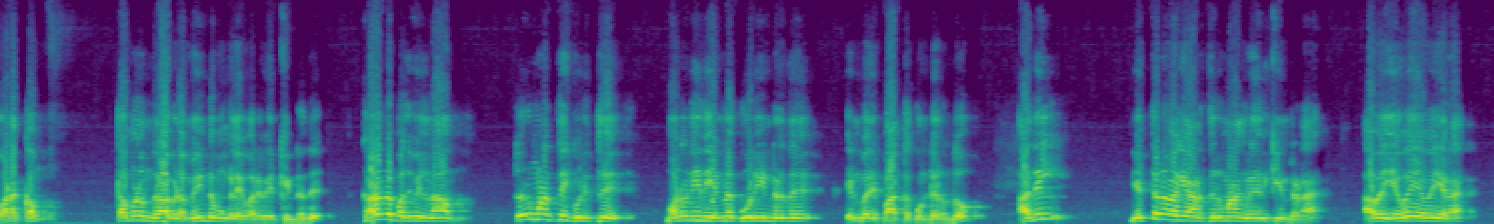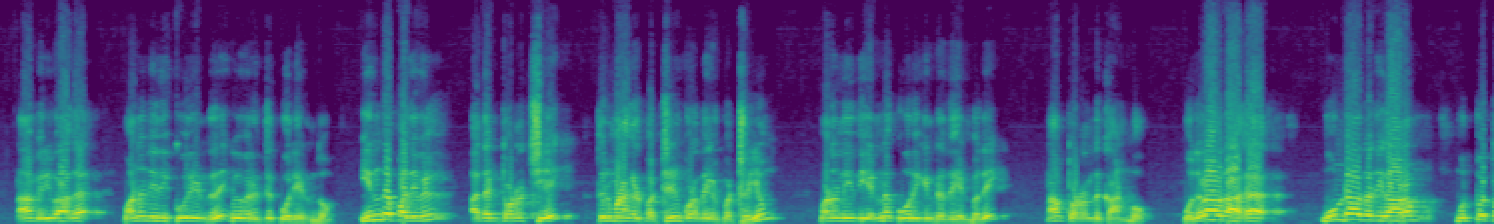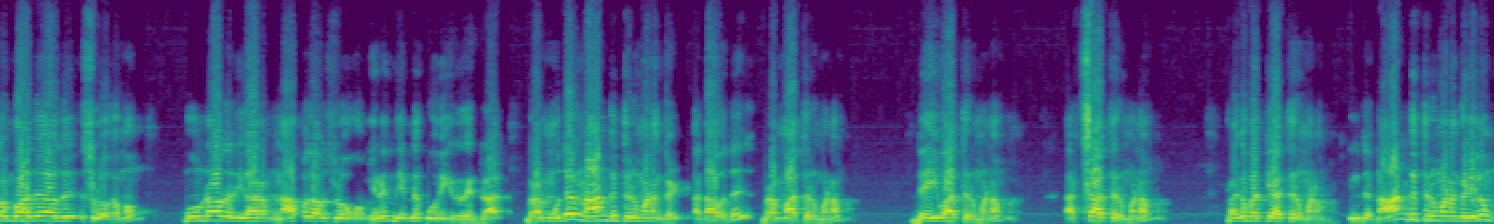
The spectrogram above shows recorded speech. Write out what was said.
வணக்கம். தமிழும் திராவிடம் மீண்டும் உங்களை வரவேற்கின்றது. கடந்த பதிவில் நாம் திருமணத்தை குறித்து மனுநீதி என்ன கூறுகின்றது என்பதை பார்த்து கொண்டிருந்தோம். அதில் எத்தனை வகையான திருமணங்கள் இருக்கின்றன அவை எவை எவை என நாம் விரிவாக மனுநீதி கூறியிருந்ததை விவரித்து கூறியிருந்தோம். இந்த பதிவில் அதன் தொடர்ச்சியை திருமணங்கள் பற்றியும் குழந்தைகள் பற்றியும் மனுநீதி என்ன கூறுகின்றது என்பதை நாம் தொடர்ந்து காண்போம். முதலாவதாக மூன்றாவது அதிகாரம் முப்பத்தொன்பதாவது ஸ்லோகமும் மூன்றாவது அதிகாரம் நாற்பதாவது ஸ்லோகம் இணைந்து என்ன கூறுகிறது என்றால் பிரம் முதல் நான்கு திருமணங்கள் அதாவது பிரம்மா திருமணம் தெய்வா திருமணம் அர்ச்சா திருமணம் பிரகபத்யா திருமணம் இந்த நான்கு திருமணங்களிலும்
